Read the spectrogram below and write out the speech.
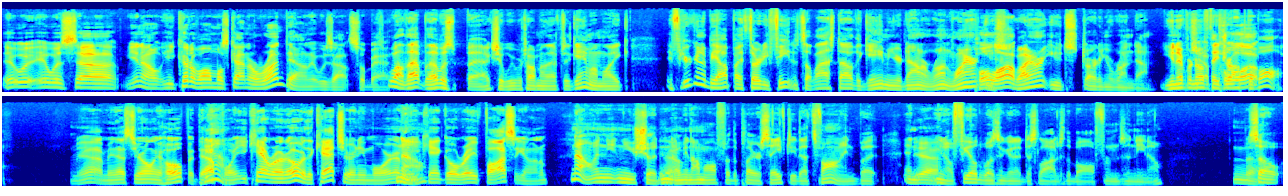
It wa it was uh, you know he could have almost gotten a rundown. It was out so bad. Well, that that was actually we were talking about after the game. I'm like, if you're going to be out by 30 feet and it's the last out of the game and you're down a run, why aren't Pull you up. why aren't you starting a rundown? You never know Yeah, if they drop the ball. yeah, I mean that's your only hope at that Yeah. point. You can't run over the catcher anymore. I mean No. you can't go Ray Fosse on him. No, and, and you shouldn't. I mean, I'm all for the player safety. That's fine, but and Yeah. you know, Field wasn't going to dislodge the ball from Zunino. No. So,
